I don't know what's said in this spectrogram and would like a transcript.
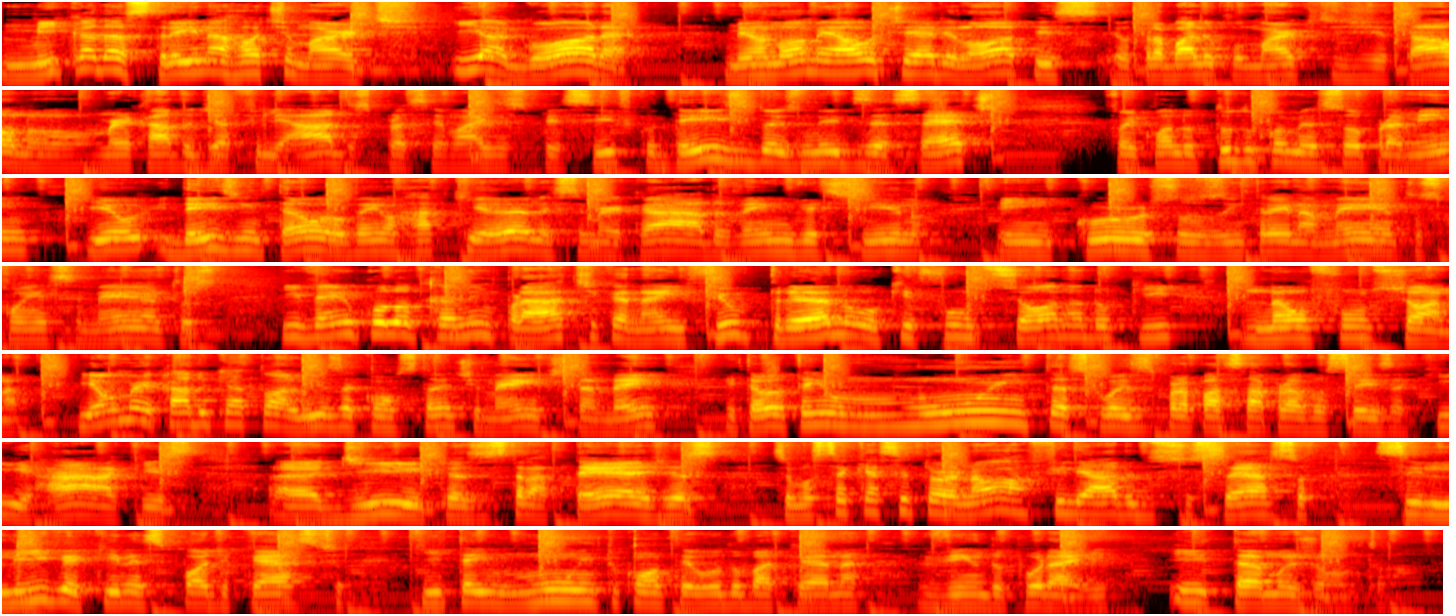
Me cadastrei na Hotmart. E agora meu nome é Altieri Lopes, eu trabalho com marketing digital no mercado de afiliados, para ser mais específico, desde 2017 foi quando tudo começou para mim. E eu desde então eu venho hackeando esse mercado, venho investindo em cursos, em treinamentos, conhecimentos e venho colocando em prática né, e filtrando o que funciona do que não funciona. E é um mercado que atualiza constantemente também, então eu tenho muitas coisas para passar para vocês aqui, hacks, uh, dicas, estratégias. Se você quer se tornar um afiliado de sucesso, se liga aqui nesse podcast que tem muito conteúdo bacana vindo por aí. E tamo junto!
